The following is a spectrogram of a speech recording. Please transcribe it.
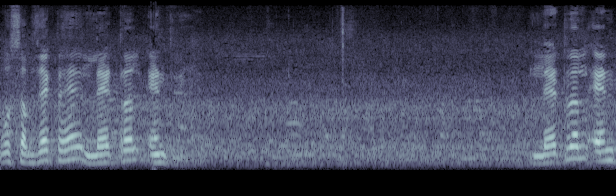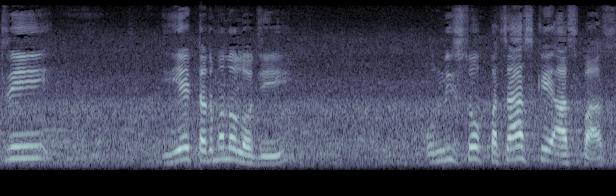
वो सब्जेक्ट है लेटरल एंट्री लेटरल एंट्री ये टर्मिनोलॉजी 1950 के आसपास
